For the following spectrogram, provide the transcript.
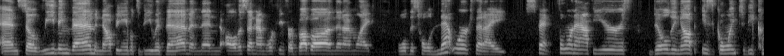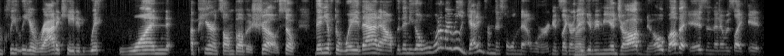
And so leaving them and not being able to be with them, and then all of a sudden I'm working for Bubba, and then I'm like, well, this whole network that I spent four and a half years building up is going to be completely eradicated with one appearance on Bubba's show. So then you have to weigh that out. But then you go, well, what am I really getting from this whole network? It's like, are right. they giving me a job? No, Bubba is. And then it was like it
